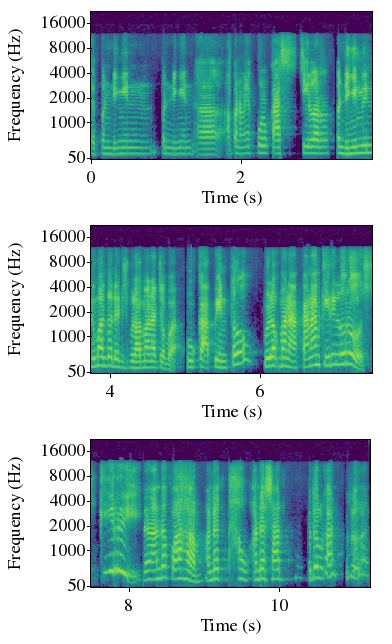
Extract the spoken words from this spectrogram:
eh, pendingin pendingin uh, apa namanya kulkas chiller pendingin minuman tuh ada di sebelah mana coba? Buka pintu, belok mana? Kanan, kiri, lurus. Kiri. Dan Anda paham. Anda tahu. Anda saat Betul kan? Betul kan?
